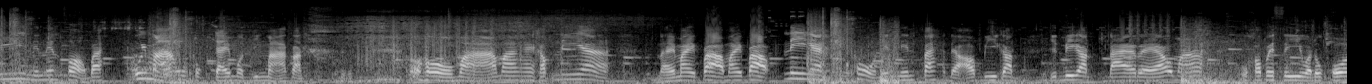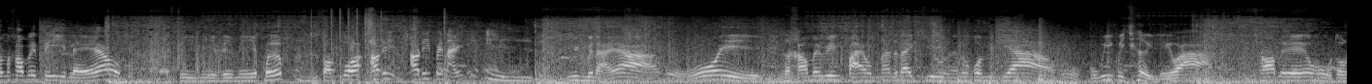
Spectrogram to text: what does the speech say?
ดีเน้นเน้นสองไปอุ้ยหมาตกใจหมดยิงหมาก่อน โอ้โหหมามาไงครับเนี่ยไหนไม่เปล่าไม่เปล่านี่ไงโอ้โหเน้นๆไปเดี๋ยวเอาบีก่อนยึดบีก่อนได้แล้วมากูเข้าไปซีว่ะทุกคนเข้าไปซีแล้วซีมีซีมีปุ๊บสองตัวเอาดิเอาดิไปไหนวิ่งไปไหนอะโอ้ยถ้าเขาไม่วิ่งไปผมน่าจะได้คิวนะทุกคนเมื่อกี้โอ้โหเขาวิ่งไปเฉยเลยว่ะชชอบเลยโอ้โหตรง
